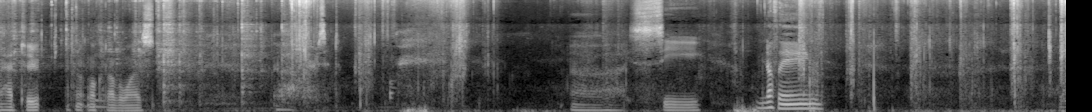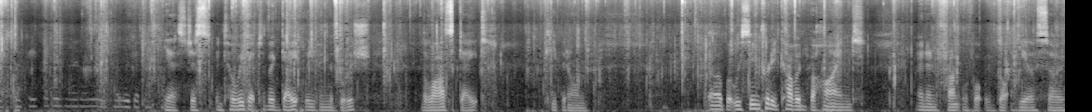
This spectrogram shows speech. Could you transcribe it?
I had to. I can't lock it otherwise. Uh, where is it? Uh, I see nothing. it's okay for the light on until we get back up. Yes, just until we get to the gate leaving the bush, the last gate, keep it on. Uh, but we seem pretty covered behind and in front with what we've got here, so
